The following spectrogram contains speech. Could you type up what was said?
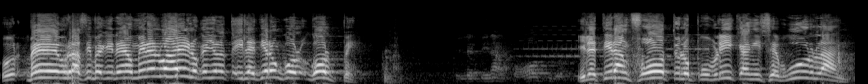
Un- Ve un racimo guineo, mírenlo ahí, lo que yo le- y le dieron gol- golpe. Y le tiran fotos. Y le tiran fotos y lo publican y se burlan.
